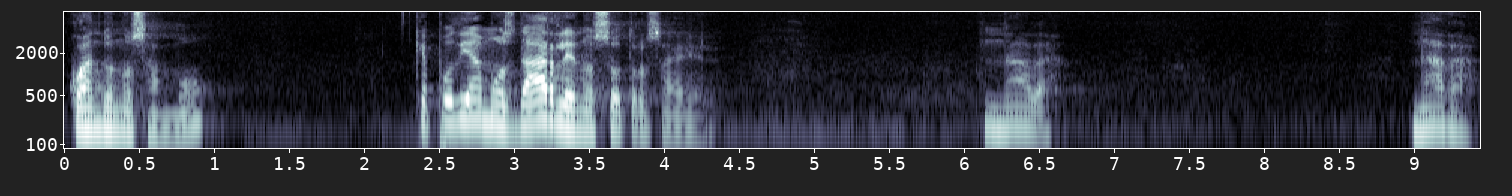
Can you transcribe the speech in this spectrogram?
cuando nos amó. ¿Qué podíamos darle nosotros a Él? Nada. Nada.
